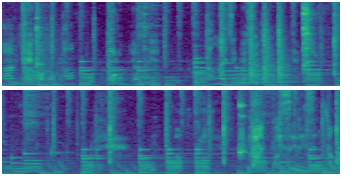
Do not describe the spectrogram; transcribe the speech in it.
番茄牛腩湯我都唔飲嘅，梗係整俾衰大人嘅。難鬼死你先得。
